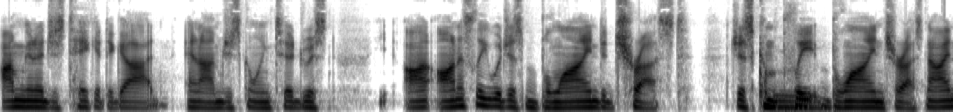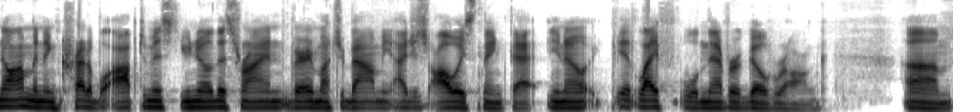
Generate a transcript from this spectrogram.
I'm gonna just take it to God, and I'm just going to just honestly with just blind trust, just complete blind trust. Now I know I'm an incredible optimist. You know this, Ryan, very much about me. I just always think that you know it, life will never go wrong. Um,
